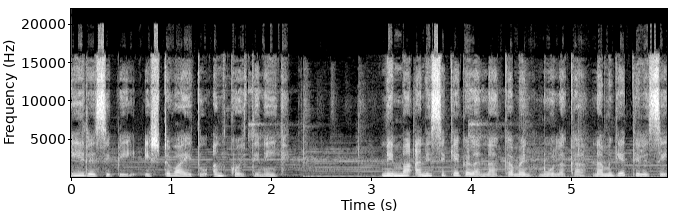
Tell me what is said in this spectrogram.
ಈ ರೆಸಿಪಿ ಇಷ್ಟವಾಯಿತು ಅಂದ್ಕೊಳ್ತೀನಿ. ನಿಮ್ಮ ಅನಿಸಿಕೆಗಳನ್ನು ಕಮೆಂಟ್ ಮೂಲಕ ನಮಗೆ ತಿಳಿಸಿ.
